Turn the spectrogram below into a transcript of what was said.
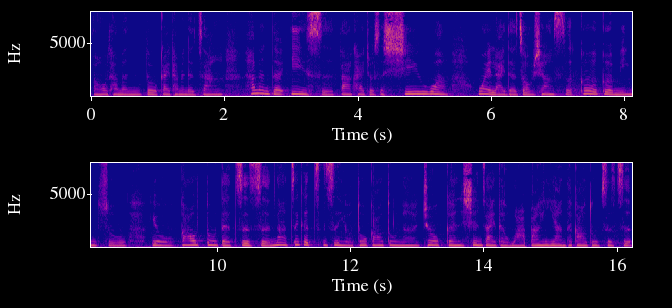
然后他们都盖他们的章，他们的意思大概就是希望。未来的走向是各个民族有高度的自治，那这个自治有多高度呢？就跟现在的佤邦一样的高度自治。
